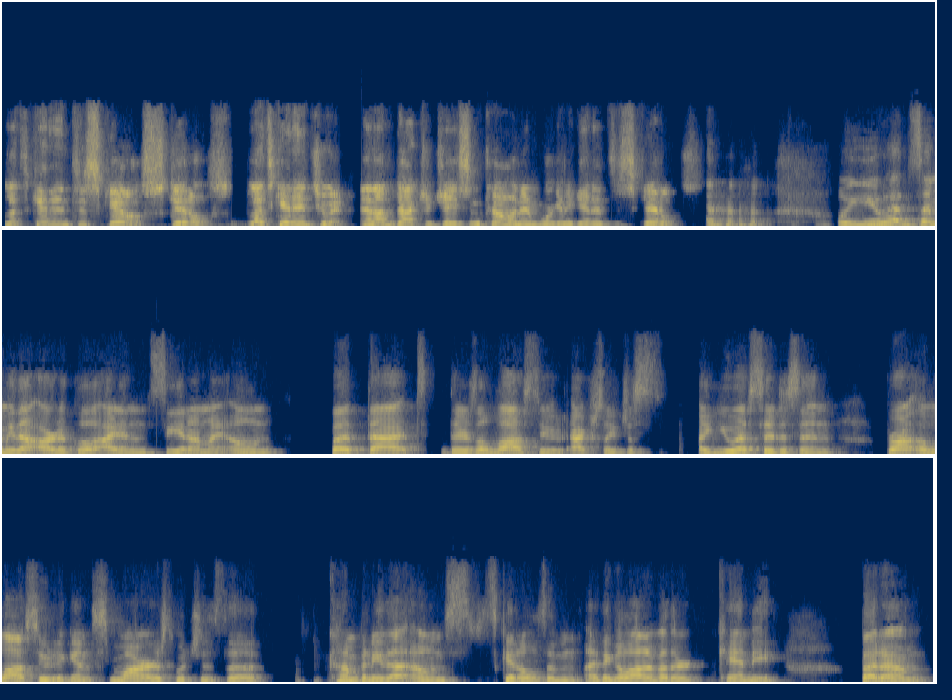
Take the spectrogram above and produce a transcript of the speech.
Let's get into Skittles. Skittles. Let's get into it. And I'm Dr. Jason Cohen, and we're going to get into Skittles. well, you had sent me that article. I didn't see it on my own, but that there's a lawsuit. Actually, just a U.S. citizen brought a lawsuit against Mars, which is the company that owns Skittles and I think a lot of other candy. But um,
